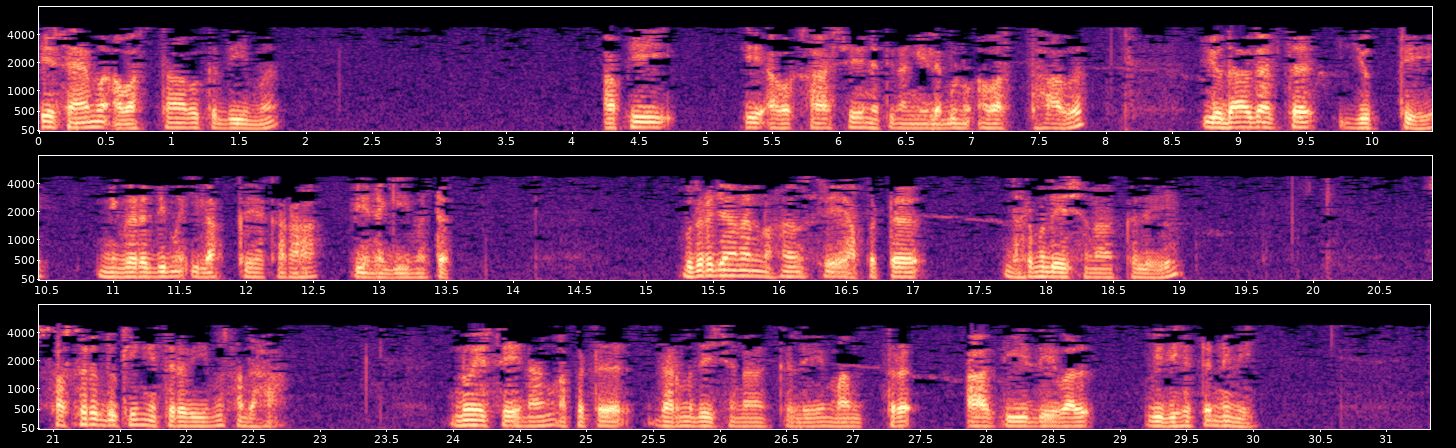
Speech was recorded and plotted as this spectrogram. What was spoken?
ඒ සෑම අවස්ථාවකදීම අපි ඒ අවකාශය නැතිනම් ඒ ලැබුණු අවස්ථාව යොදාගත යුත්තේ නිවැරදිම ඉලක්කය කරා පියනගීමට බුදුරජාණන් වහන්සේ අපට ධර්ම දේශනා කළේ සසර දුකින් ඈතර වීම සඳහා. නොයසේනම් අපට ධර්ම දේශනා කළේ මන්ත්‍ර ආදී දේවල් විදිහට නෙවෙයි.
